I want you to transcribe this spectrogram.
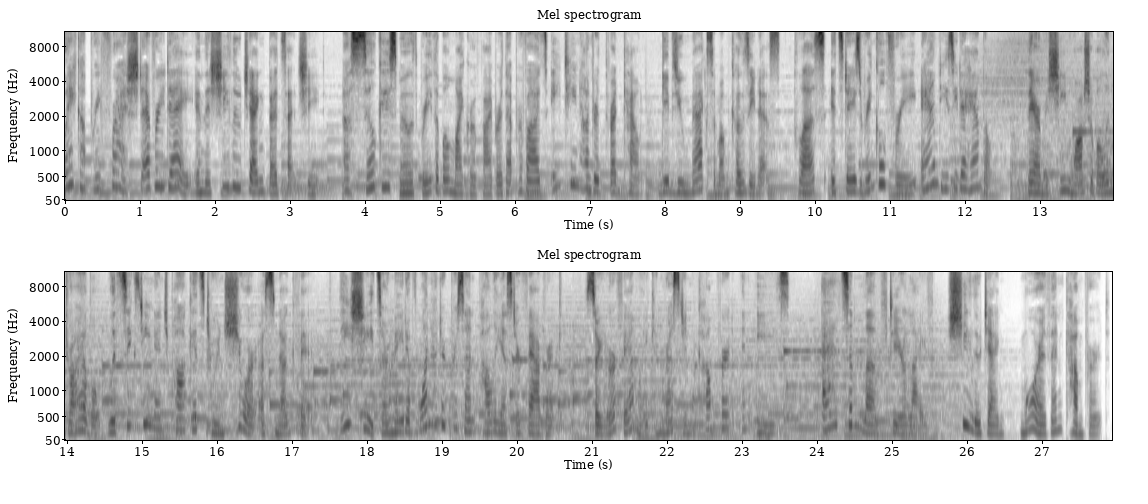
Wake up refreshed every day in the Shilucheng bedset sheet. A silky smooth breathable microfiber that provides 1800 thread count gives you maximum coziness. Plus, it stays wrinkle free and easy to handle. They are machine washable and dryable with 16 inch pockets to ensure a snug fit. These sheets are made of 100% polyester fabric, so your family can rest in comfort and ease. Add some love to your life. Shilucheng—more than comfort.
